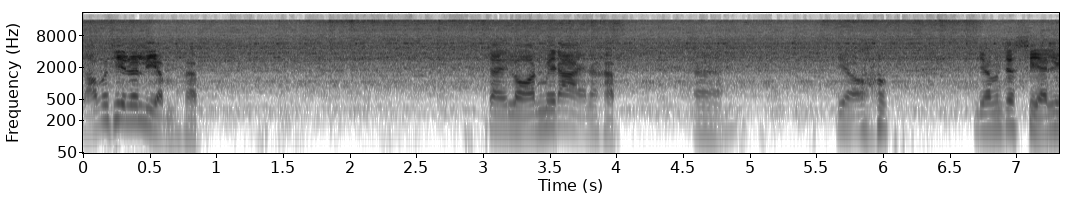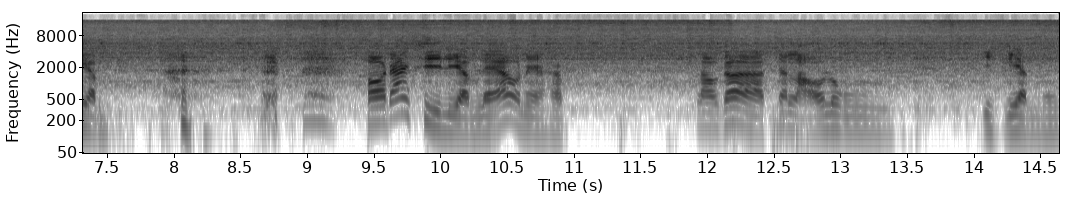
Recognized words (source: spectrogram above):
เราไปทีละเหลี่ยมครับ ใจร้อนไม่ได้นะครับอ่าเดี๋ยว เดี๋ยวมันจะเสียเหลี่ยม พอได้สี่เหลี่ยมแล้วเนี่ยครับ เราก็จะเหลาลงอีกเหลี่ยมหนึ่ง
